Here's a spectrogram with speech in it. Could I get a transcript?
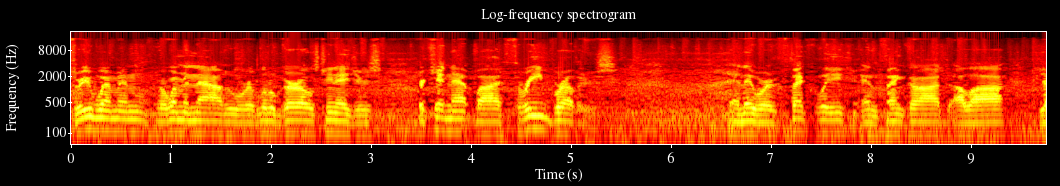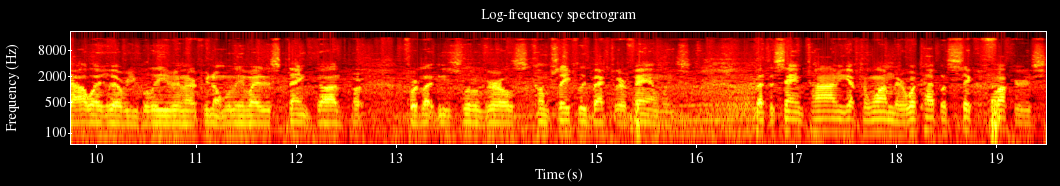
Three women, or women now, who were little girls, teenagers, were kidnapped by three brothers. And they were thankfully, and thank God, Allah, Yahweh, whoever you believe in, or if you don't believe in anybody, just thank God for, for letting these little girls come safely back to their families. But at the same time, you have to wonder what type of sick fuckers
